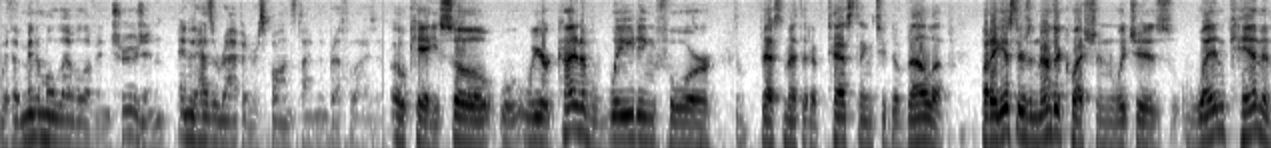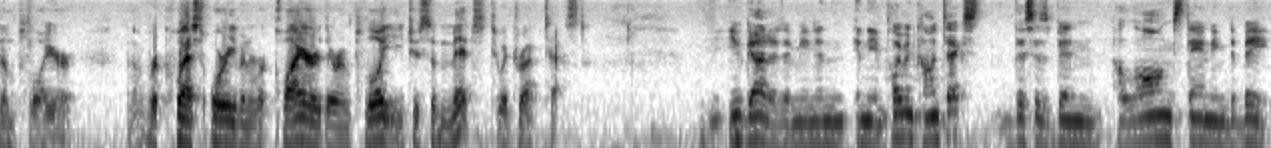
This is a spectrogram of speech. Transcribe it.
with a minimal level of intrusion, and it has a rapid response time, the breathalyzer. Okay, so we're kind of waiting for the best method of testing to develop. But I guess there's another question, which is when can an employer uh, request or even require their employee to submit to a drug test? You got it. I mean, in, in the employment context, this has been a long standing debate.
